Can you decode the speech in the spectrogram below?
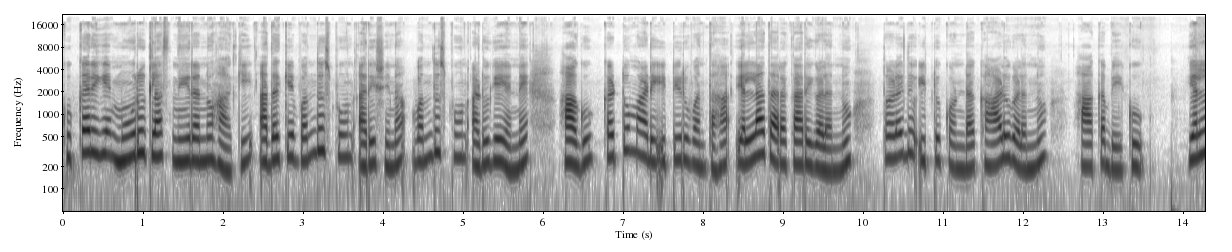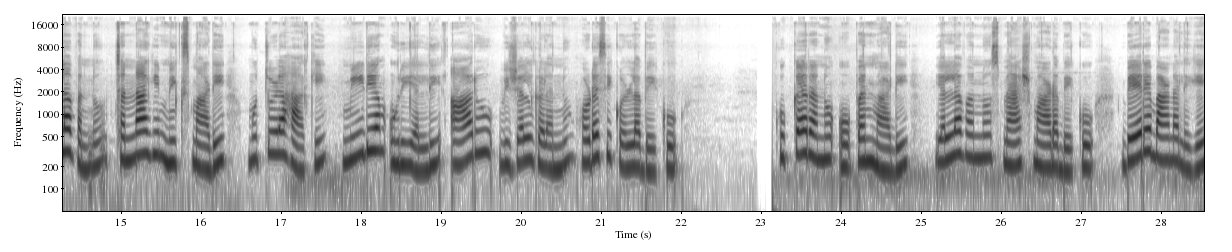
ಕುಕ್ಕರಿಗೆ ಮೂರು ಗ್ಲಾಸ್ ನೀರನ್ನು ಹಾಕಿ ಅದಕ್ಕೆ ಒಂದು ಸ್ಪೂನ್ ಅರಿಶಿನ, ಒಂದು ಸ್ಪೂನ್ ಅಡುಗೆ ಎಣ್ಣೆ ಹಾಗೂ ಕಟ್ಟು ಮಾಡಿ ಇಟ್ಟಿರುವಂತಹ ಎಲ್ಲ ತರಕಾರಿಗಳನ್ನು ತೊಳೆದು ಇಟ್ಟುಕೊಂಡ ಕಾಳುಗಳನ್ನು ಹಾಕಬೇಕು. ಎಲ್ಲವನ್ನು ಚೆನ್ನಾಗಿ ಮಿಕ್ಸ್ ಮಾಡಿ ಮುಚ್ಚುಳ ಹಾಕಿ ಮೀಡಿಯಂ ಉರಿಯಲ್ಲಿ ಆರು ವಿಷಲ್ಗಳನ್ನು ಹೊಡೆಸಿಕೊಳ್ಳಬೇಕು. ಕುಕ್ಕರನ್ನು ಓಪನ್ ಮಾಡಿ ಎಲ್ಲವನ್ನು ಸ್ಮ್ಯಾಶ್ ಮಾಡಬೇಕು. ಬೇರೆ ಬಾಣಲಿಗೆ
